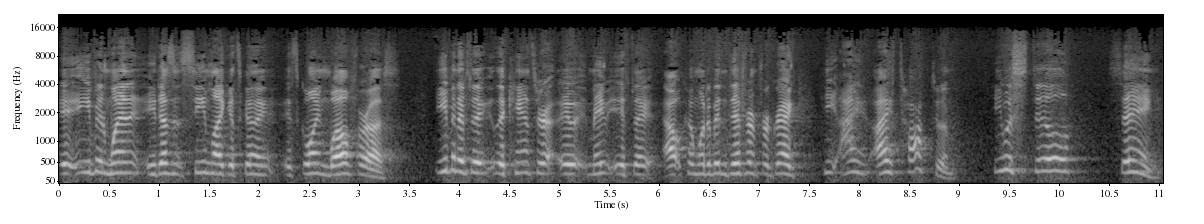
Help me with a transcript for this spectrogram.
It, even when it doesn't seem like it's going it's going well for us. Even if the, the cancer, maybe if the outcome would have been different for Greg, he, I, I talked to him. He was still saying,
